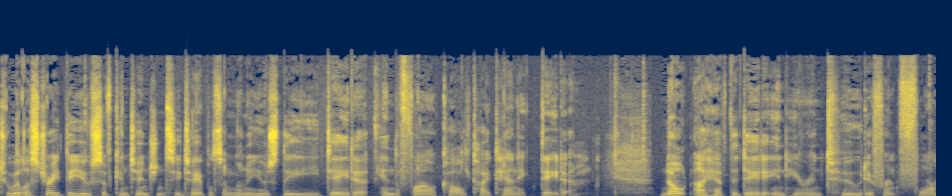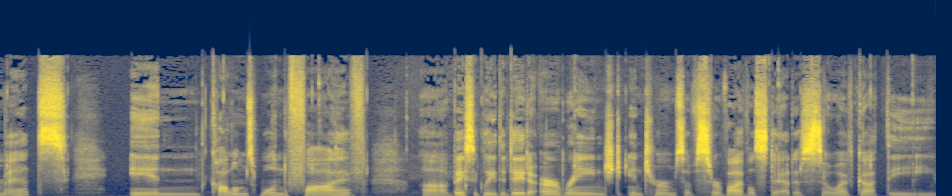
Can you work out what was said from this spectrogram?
To illustrate the use of contingency tables, I'm going to use the data in the file called Titanic Data. Note I have the data in here in two different formats. In columns 1 to 5, uh, basically the data are arranged in terms of survival status. So I've got the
